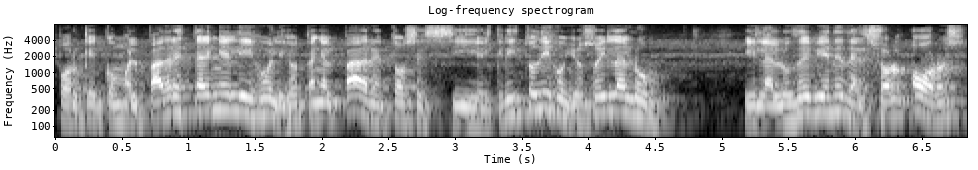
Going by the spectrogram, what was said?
porque como el Padre está en el Hijo, el Hijo está en el Padre. Entonces, si el Cristo dijo, yo soy la luz, y la luz viene del sol Ors,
